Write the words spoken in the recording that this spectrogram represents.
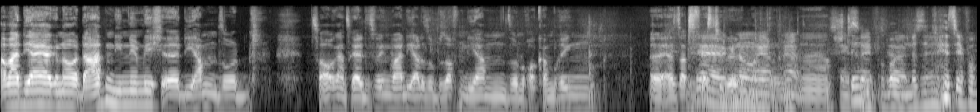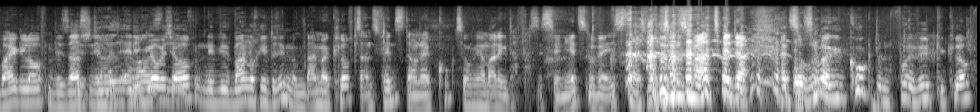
Aber ja, ja, genau, da hatten die nämlich, äh, die haben so, das war auch ganz geil, deswegen waren die alle so besoffen, die haben so einen Rock am Ring äh, Ja, ja, Ersatzfestival genau, ja, gemacht. ja. Ja, ja. Deswegen ist hier vorbei. Und da sind wir jetzt hier vorbeigelaufen. Wir saßen hier mit Eddie, glaube ich, auch. Ne, wir waren noch hier drin und einmal klopft es ans Fenster und er guckt so und wir haben alle gedacht, was ist denn jetzt? So, wer ist das? Was, was macht der da? Hat so rüber geguckt und voll wild geklopft.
